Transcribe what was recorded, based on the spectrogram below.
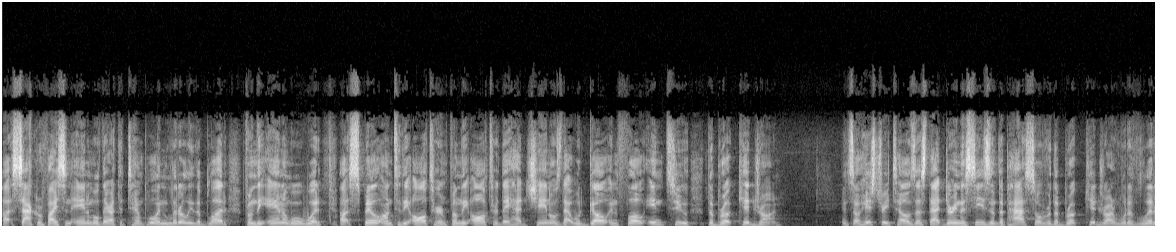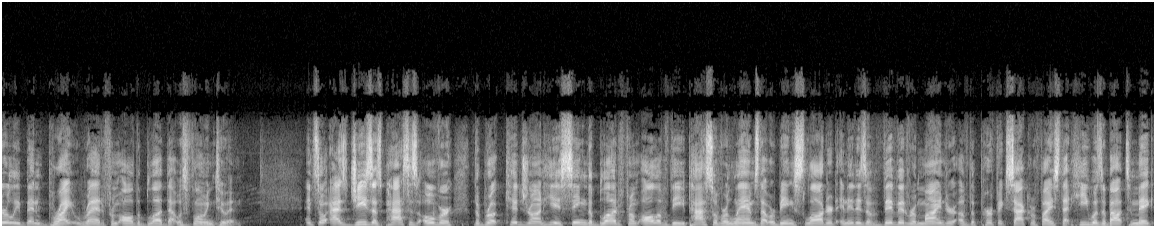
uh, sacrifice an animal there at the temple, and literally the blood from the animal would uh, spill onto the altar. And from the altar, they had channels that would go and flow into the brook Kidron. And so history tells us that during the season of the Passover, the brook Kidron would have literally been bright red from all the blood that was flowing to it. And so, as Jesus passes over the brook Kidron, he is seeing the blood from all of the Passover lambs that were being slaughtered, and it is a vivid reminder of the perfect sacrifice that he was about to make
